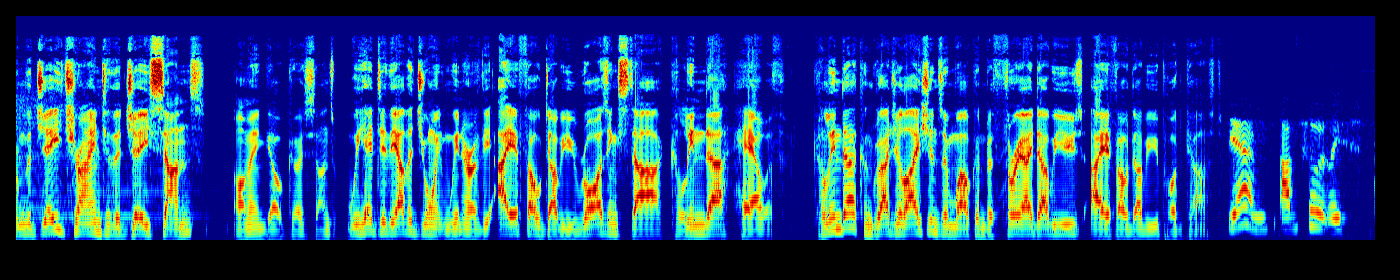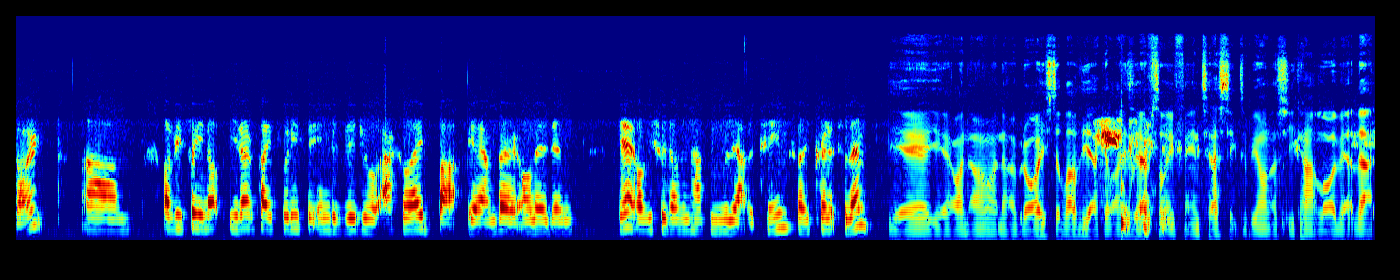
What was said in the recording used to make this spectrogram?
From the G train to the G Suns, I mean Gold Coast Suns, we head to the other joint winner of the AFLW Rising Star, Kalinda Howarth. Kalinda, congratulations and welcome to 3AW's AFLW podcast. Yeah, I'm absolutely stoked. Um, obviously, not you don't play footy for individual accolades, but yeah, I'm very honoured and yeah, obviously it doesn't happen without the team, so credit to them. Yeah, yeah, I know, I know. But I used to love the accolades. They're absolutely fantastic, to be honest. You can't lie about that.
